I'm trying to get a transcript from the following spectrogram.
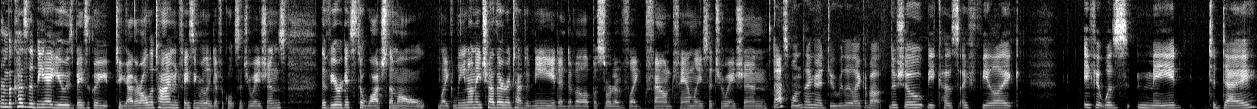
and because the BAU is basically together all the time and facing really difficult situations, the viewer gets to watch them all like lean on each other in times of need and develop a sort of like found family situation. That's one thing I do really like about the show because I feel like if it was made today,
